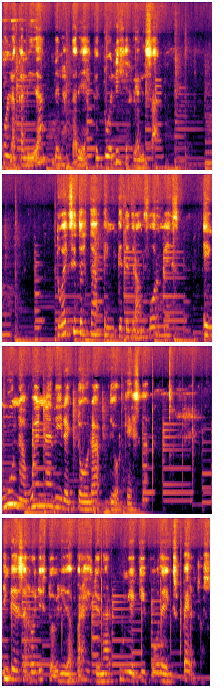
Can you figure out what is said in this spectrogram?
con la calidad de las tareas que tú eliges realizar. Tu éxito está en que te transformes en una buena directora de orquesta, en que desarrolles tu habilidad para gestionar un equipo de expertos,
